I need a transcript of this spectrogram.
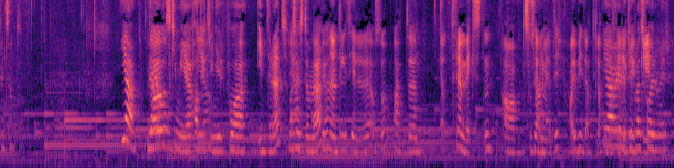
helt sant. Ja, vi har jo ganske mye hatytringer ja. på internett. Hva ja. syns du om det? Vi har nevnt det litt tidligere også, at eh, ja, fremveksten av sosiale medier har jo bidratt til at ja, flere bruker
